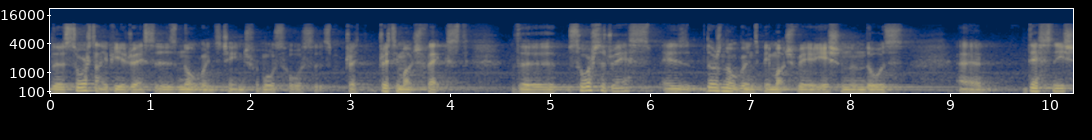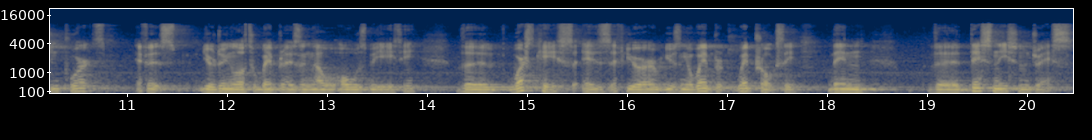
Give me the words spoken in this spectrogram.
The source IP address is not going to change for most hosts. It's pre pretty much fixed. The source address is there's not going to be much variation in those. Uh, destination port, if it's you're doing a lot of web browsing, that will always be 80. The worst case is if you're using a web, web proxy, then the destination address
